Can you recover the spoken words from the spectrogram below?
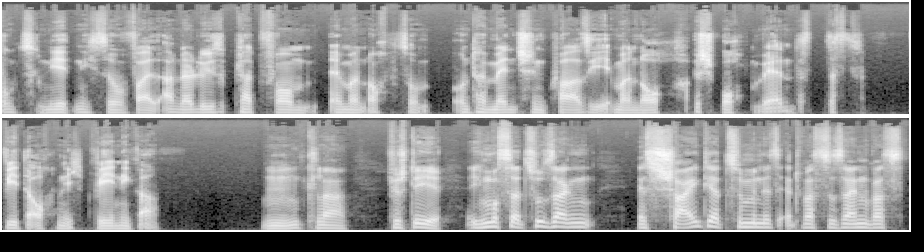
funktioniert nicht so, weil Analyseplattformen immer noch so unter Menschen quasi immer noch besprochen werden. Das, das wird auch nicht weniger. Mhm, klar, verstehe. Ich muss dazu sagen, es scheint ja zumindest etwas zu sein, was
